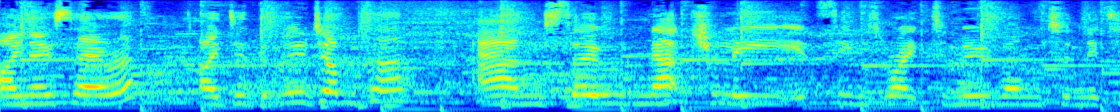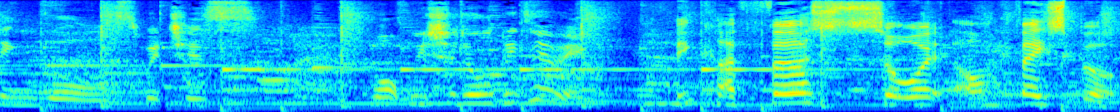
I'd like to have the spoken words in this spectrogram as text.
I know Sarah, I did the blue jumper, and so naturally it seems right to move on to knitting walls, which is what we should all be doing. I think I first saw it on Facebook.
